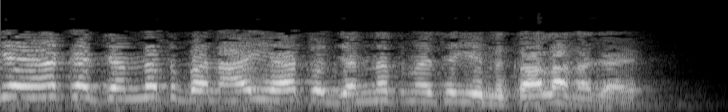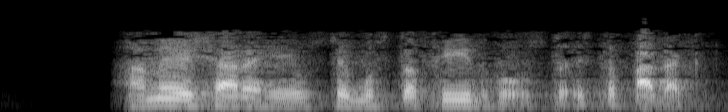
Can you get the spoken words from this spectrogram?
یہ ہے کہ جنت بنائی ہے تو جنت میں سے یہ نکالا نہ جائے۔ ہمیشہ رہے، اس سے مستفید ہو، اس سے استفادہ کرے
